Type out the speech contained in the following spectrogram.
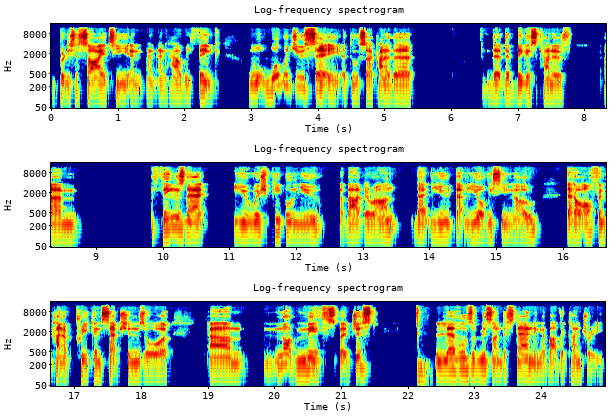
british society and and, and how we think what, what would you say Atoosa kind of the the the biggest kind of um things that you wish people knew about iran that you that you obviously know that are often kind of preconceptions or um, not myths, but just levels of misunderstanding about the country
